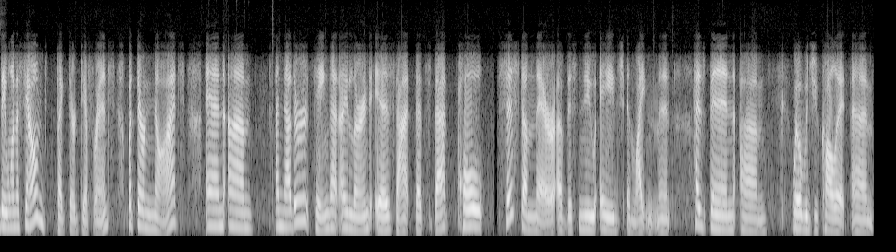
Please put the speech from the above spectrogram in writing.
They want to sound like they're different, but they're not. And um, another thing that I learned is that that's that whole system there of this new age enlightenment has been um, what would you call it um,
